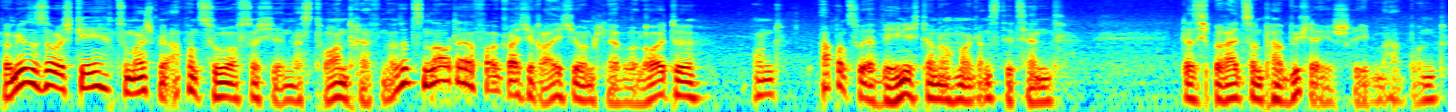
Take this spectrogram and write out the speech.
Bei mir ist es so, ich gehe zum Beispiel ab und zu auf solche Investorentreffen. Da sitzen lauter erfolgreiche, reiche und clevere Leute und ab und zu erwähne ich dann auch mal ganz dezent, dass ich bereits so ein paar Bücher geschrieben habe. Und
